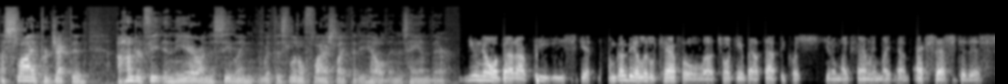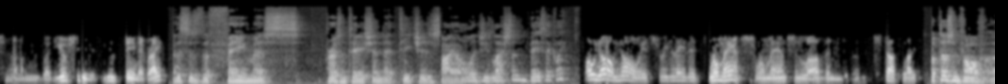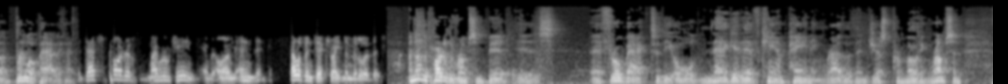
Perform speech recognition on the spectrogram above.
a slide projected a hundred feet in the air on the ceiling with this little flashlight that he held in his hand there. You know about our PE skit. I'm going to be a little careful uh, talking about that because you know my family might have access to this. Um, but you've seen it. You've seen it, right? This is the famous presentation that teaches biology lesson, basically. Oh no, no, it's related romance, romance and love and uh, stuff like. It does involve a Brillo pad, I think. That's part of my routine, and, and Elephant Dick's right in the middle of this. Another part of the Rumson bid is a throwback to the old negative campaigning rather than just promoting Rumson.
